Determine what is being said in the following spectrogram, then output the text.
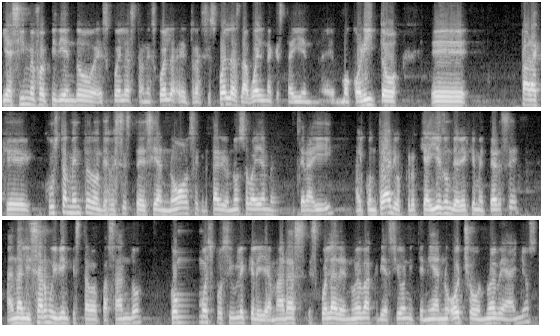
y así me fue pidiendo escuelas tan escuela, eh, tras escuelas, la Vuelna que está ahí en eh, Mocorito, eh, para que justamente donde a veces te decían, no, secretario, no se vaya a meter ahí, al contrario, creo que ahí es donde había que meterse, analizar muy bien qué estaba pasando, cómo es posible que le llamaras escuela de nueva creación y tenían ocho o nueve años,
